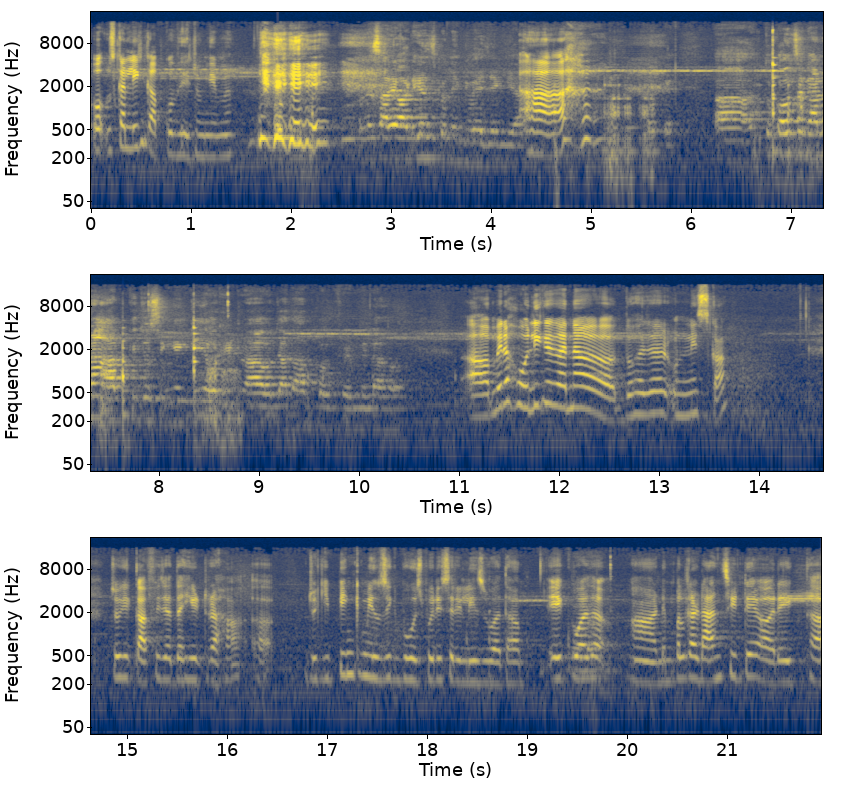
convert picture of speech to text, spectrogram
और उसका लिंक आपको भेजूँगी मैं। तो सारे ऑडियंस को लिंक भेजेंगे हाँ। तो कौन सा गाना आपकी जो सिंगिंग की और हिट रहा हो ज़्यादा आपको फेम मिला हो? आ, मेरा होली का गाना 2019 का जो कि काफ़ी ज़्यादा हिट रहा। जो कि पिंक म्यूज़िक भोजपुरी से रिलीज़ हुआ था। एक हुआ था हाँ डिम्पल का डांस हिट है और एक था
